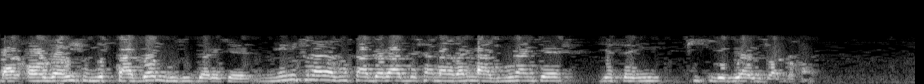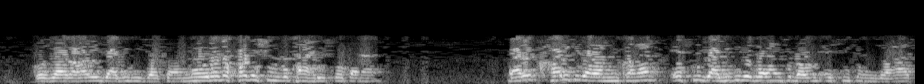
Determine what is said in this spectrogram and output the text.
در آگاهیشون یه صدایی وجود داره که نمی‌تونن از اون صدا رد بشن بنابراین مجبورن که یه سری پیچیدگی ها ایجاد بکنن. گزاره های جدید ایجاد کنن مورد خودشون رو تحریف بکنن. برای کاری که دارن می‌کنن اسم جدیدی بذارن که با اون اسمی که اونجا هست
